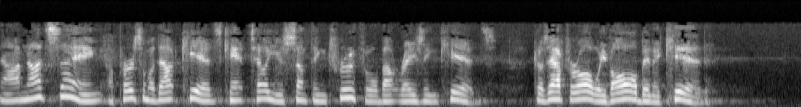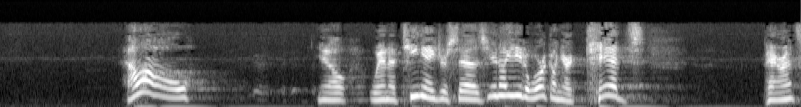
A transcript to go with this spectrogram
Now, I'm not saying a person without kids can't tell you something truthful about raising kids. Because after all, we've all been a kid. Hello? You know, when a teenager says, you know, you need to work on your kids, parents,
